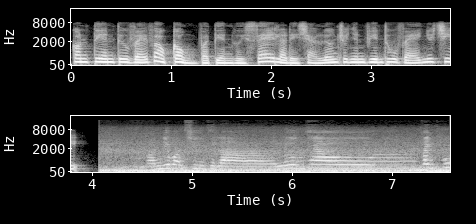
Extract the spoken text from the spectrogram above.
còn tiền từ vé vào cổng và tiền gửi xe là để trả lương cho nhân viên thu vé như chị. Còn như bọn chị thì là lương theo doanh thu.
